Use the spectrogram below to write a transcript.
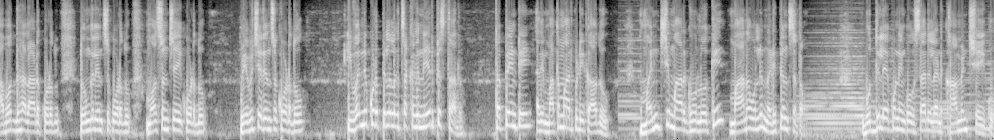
అబద్ధాలు ఆడకూడదు దొంగిలించకూడదు మోసం చేయకూడదు వ్యభిచరించకూడదు. ఇవన్నీ కూడా పిల్లలకు చక్కగా నేర్పిస్తారు. తప్పేంటి? అది మత మార్పిడి కాదు. మంచి మార్గంలోకి మానవుల్ని నడిపించటం. బుద్ధి లేకుండా ఇంకొకసారి ఇలాంటి కామెంట్ చేయకు.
